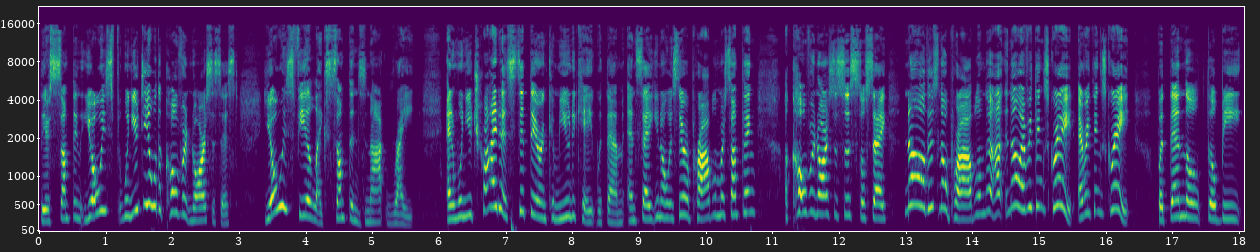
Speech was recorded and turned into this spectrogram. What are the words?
There's something you always when you deal with a covert narcissist you always feel like something's not right. And when you try to sit there and communicate with them and say you know is there a problem or something? A covert narcissist will say no there's no problem. Uh, no everything's great. Everything's great. But then they'll there'll be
